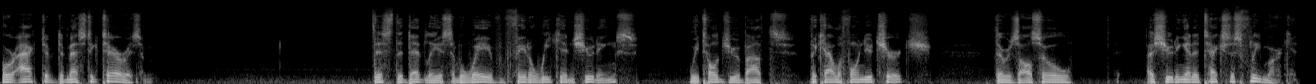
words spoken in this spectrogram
or act of domestic terrorism. This the deadliest of a wave of fatal weekend shootings. We told you about the California church. There was also a shooting at a Texas flea market.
